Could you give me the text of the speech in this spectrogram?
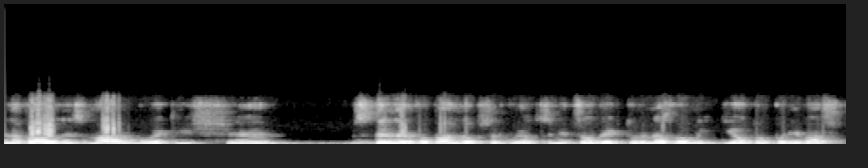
Nawalny zmarł, był jakiś e, zdenerwowany, obserwujący mnie człowiek, który nazwał mnie idiotą, ponieważ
